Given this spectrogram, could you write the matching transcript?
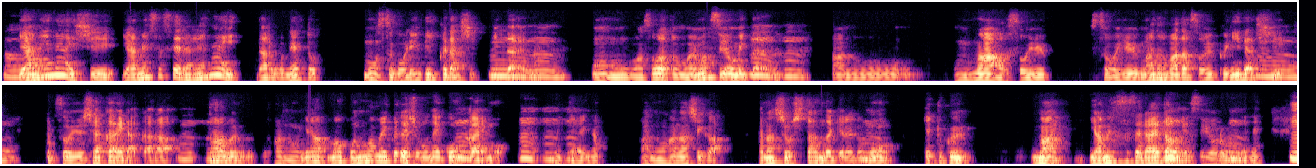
うんな。辞めないし、辞めさせられないだろうね、と。もうすぐオリンピックだし、みたいな。うんうん、まあそうだと思いますよ、みたうんいな。うんあのーまあ、そういう、そういう、まだまだそういう国だし、うんそういう社会だから、うん多分、あの、いや、まあこのまま行くでしょうね、今回も。うんうんみたいな、あの話が、話をしたんだけれども、うん。結局、まあ、辞めさせられたわけですよ、世論でね。う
